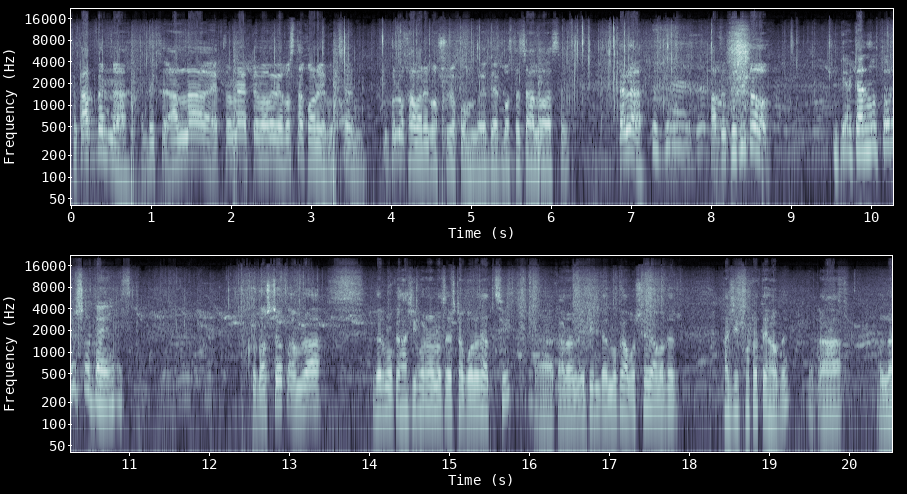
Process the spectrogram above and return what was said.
তো কাঁদবেন না। দেখছে আল্লাহ একটা না একটা ভাবে ব্যবস্থা করে বুঝছেন? হলো খাবারের কষ্টটা কমলো এতে এক বস্তা চালও আছে। তাই না? আপনি খুশি তো? বেটার মতো সদাই আছে। তো দর্শক আমরা এদের মুখে হাসি ফোটানোর চেষ্টা করে যাচ্ছি। কারণ এটিমদের মুখে অবশ্যই আমাদের হাসি ফোটাতে হবে। এটা আল্লাহ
